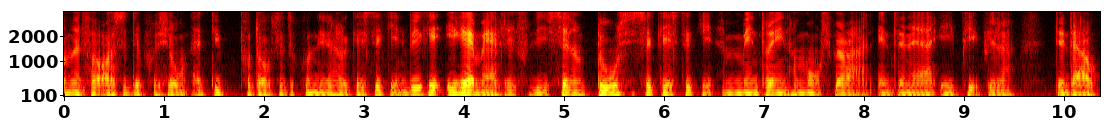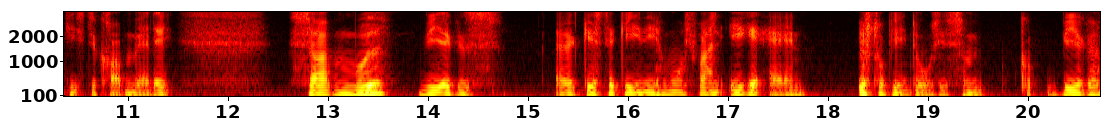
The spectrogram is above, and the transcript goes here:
og man får også depression af de produkter, der kun indeholder gestagen, hvilket ikke er mærkeligt, fordi selvom dosis af gestagen er mindre i en hormonspiral, end den er i p-piller, den der afgives til kroppen hver dag, så modvirkes øh, gestagen i hormonspiralen ikke af en østrogendosis, som virker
